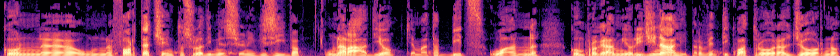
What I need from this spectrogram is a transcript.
con eh, un forte accento sulla dimensione visiva, una radio chiamata Beats One con programmi originali per 24 ore al giorno,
